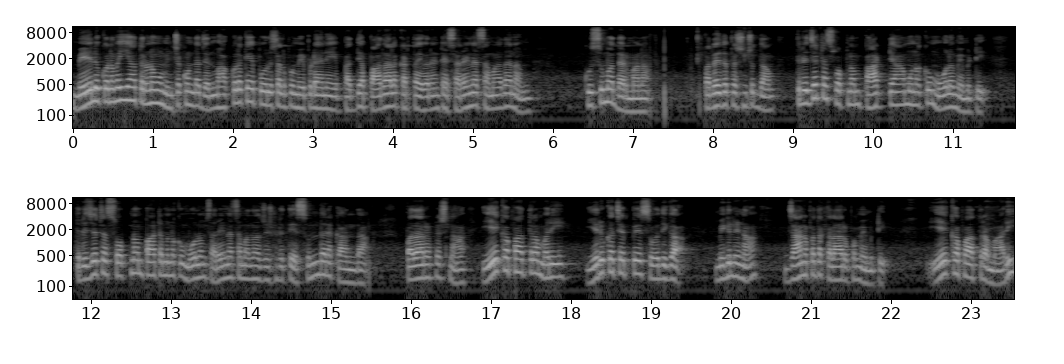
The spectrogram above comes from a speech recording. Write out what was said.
మేలు కొనవయ్యా తరుణము మించకుండా జన్మ హక్కులకే పోరు సలుపు మేపుడనే పద్య పాదాలకర్త ఎవరంటే సరైన సమాధానం కుసుమ ధర్మన. పదైదు ప్రశ్న చూద్దాం. త్రిజట స్వప్నం పాఠ్యామునకు మూలం ఏమిటి త్రిజట స్వప్నం పాఠమునకు మూలం సరైన సమాధానం చూసినట్లయితే సుందరకాంద పదహారు ప్రశ్న ఏకపాత్ర మరి ఎరుక చెప్పే సోదిగా మిగిలిన జానపద కళారూపం ఏమిటి ఏకపాత్ర మారి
